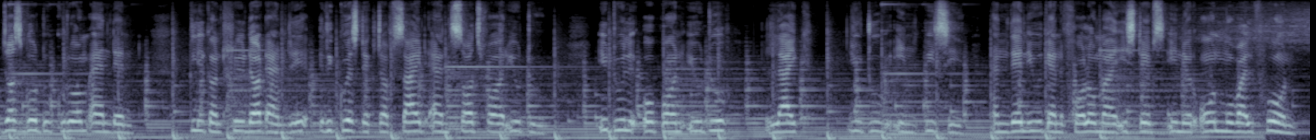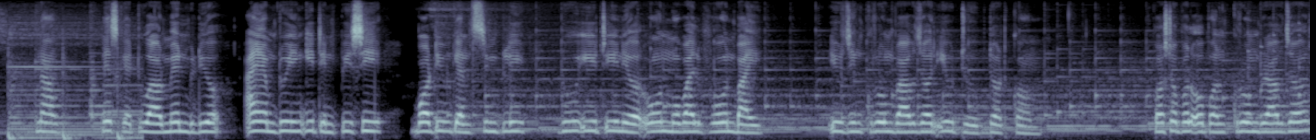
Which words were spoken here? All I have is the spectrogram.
Just go to Chrome and then click on three dot and re request desktop site and search for YouTube. It will open YouTube like YouTube in PC and then you can follow my steps in your own mobile phone. Now let's get to our main video. I am doing it in PC but you can simply do it in your own mobile phone by using Chrome browser youtube.com. First of all open Chrome browser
